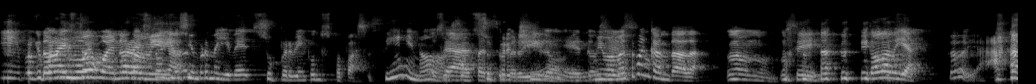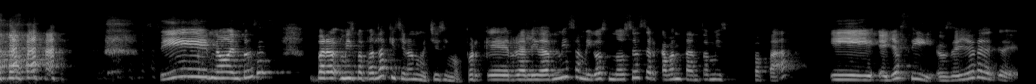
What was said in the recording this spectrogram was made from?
Sí, porque Son para esto, muy buenas para esto yo siempre me llevé súper bien con tus papás. Sí, no, O sea, súper, chido. Entonces- Mi mamá estaba encantada. No, no. Sí, todavía. Todavía. Sí, no, entonces, pero mis papás la quisieron muchísimo, porque en realidad mis amigos no se acercaban tanto a mis papás y ella sí, o sea, ella era de que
